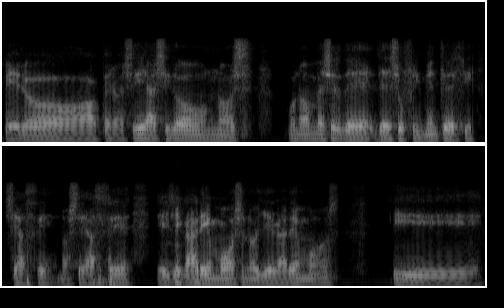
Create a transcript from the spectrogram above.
Pero, pero sí, ha sido unos, unos meses de, sufrimiento, es decir, se hace, no se hace, eh, llegaremos, no llegaremos y,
